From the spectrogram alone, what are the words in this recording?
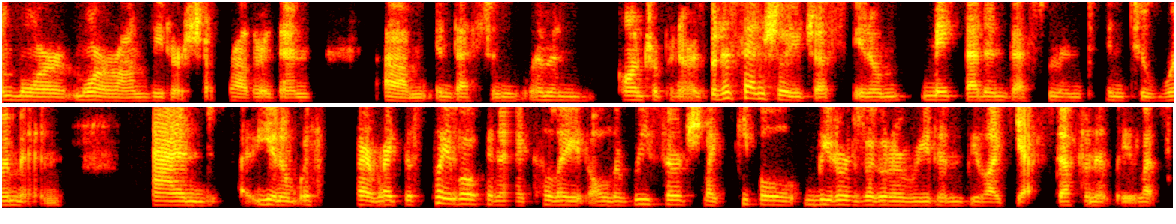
more more around leadership rather than um, invest in women entrepreneurs but essentially just you know make that investment into women. And you know if i write this playbook and i collate all the research like people leaders are going to read and be like yes definitely let's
